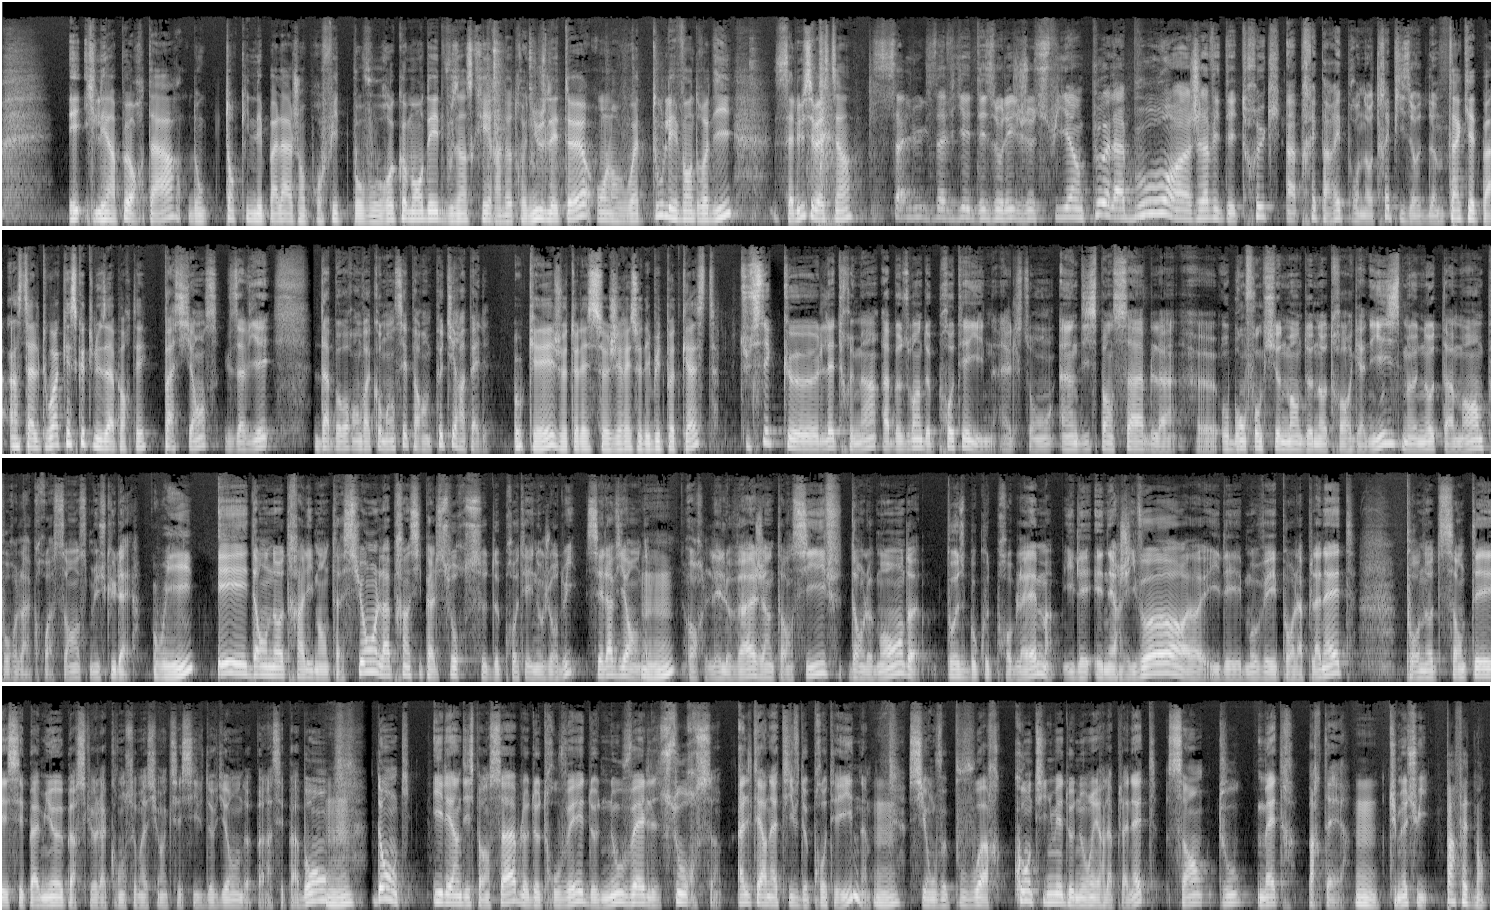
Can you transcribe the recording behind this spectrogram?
Et il est un peu en retard, donc tant qu'il n'est pas là, j'en profite pour vous recommander de vous inscrire à notre newsletter. On l'envoie tous les vendredis. Salut Sébastien. Salut Xavier, désolé, je suis un peu à la bourre. J'avais des trucs à préparer pour notre épisode. T'inquiète pas, installe-toi. Qu'est-ce que tu nous as apporté? Patience, Xavier. D'abord, on va commencer par un petit rappel. Ok, je te laisse gérer ce début de podcast. Tu sais que l'être humain a besoin de protéines. Elles sont indispensables euh, au bon fonctionnement de notre organisme, notamment pour la croissance musculaire. Oui. Et dans notre alimentation, la principale source de protéines aujourd'hui, c'est la viande. Mhm. Or, l'élevage intensif dans le monde pose beaucoup de problèmes. Il est énergivore, euh, il est mauvais pour la planète. Pour notre santé, c'est pas mieux parce que la consommation excessive de viande, ben, c'est pas bon. Mhm. Donc, il est indispensable de trouver de nouvelles sources alternatives de protéines Mhm. si on veut pouvoir continuer de nourrir la planète sans tout mettre par terre. Tu me suis Parfaitement.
